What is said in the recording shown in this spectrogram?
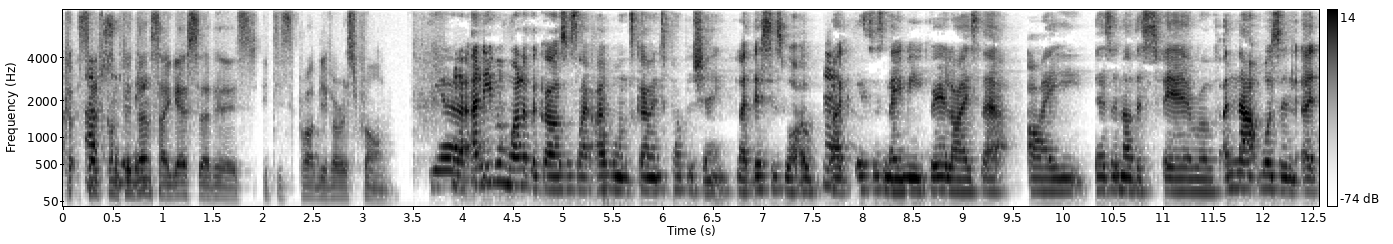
self self confidence, I guess that is it is probably very strong. Yeah, Yeah. and even one of the girls was like, "I want to go into publishing. Like, this is what I Yeah. like. This has made me realize that I there's another sphere of, and that wasn't a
